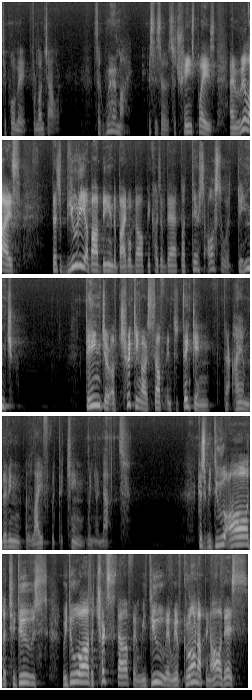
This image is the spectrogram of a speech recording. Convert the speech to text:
Chipotle for lunch hour. It's like, where am I? This is a, a strange place. And realized there's beauty about being in the Bible Belt because of that, but there's also a danger. Danger of tricking ourselves into thinking that I am living a life with the king when you're not. Because we do all the to dos, we do all the church stuff, and we do, and we have grown up in all this,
